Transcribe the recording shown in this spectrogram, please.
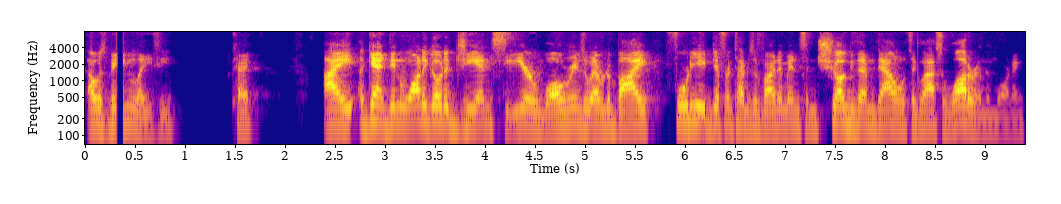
I was being lazy. Okay. I again didn't want to go to GNC or Walgreens or whatever to buy 48 different types of vitamins and chug them down with a glass of water in the morning.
